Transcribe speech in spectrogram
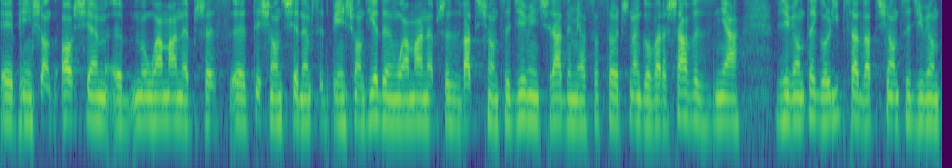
e, 58 e, łamane przez e, 1751 łamane przez 2009 Rady Miasta Stołecznego Warszawy z dnia 9 lipca 2009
